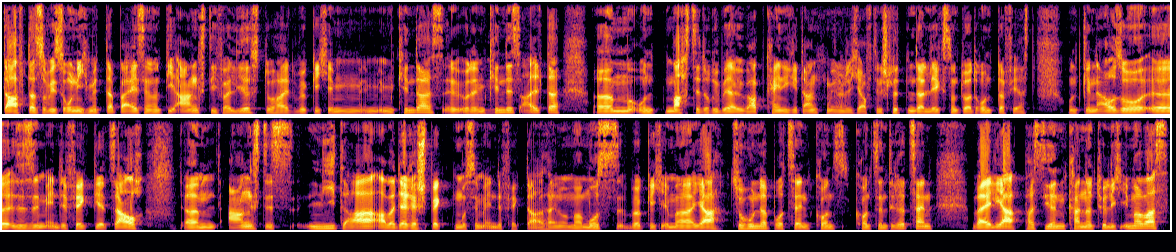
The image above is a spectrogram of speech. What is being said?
darf da sowieso nicht mit dabei sein. Und die Angst, die verlierst du halt wirklich im, im, im Kinders- äh, oder im Kindesalter ähm, und machst dir darüber ja überhaupt keine Gedanken, wenn du dich auf den Schlitten da legst und dort runterfährst. Und genauso äh, ist es im Endeffekt jetzt auch. Ähm, Angst ist nie da, aber der Respekt muss im Endeffekt da sein. Und man muss wirklich immer ja zu 100 Prozent kon konzentriert sein, weil ja, passieren kann natürlich immer was.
